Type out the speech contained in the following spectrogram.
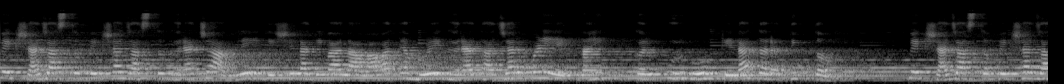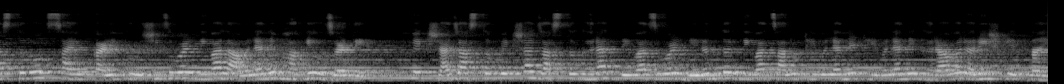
पेक्षा जास्त पेक्षा जास्त घराच्या आग्नेय दिशेला दिवा लावावा त्यामुळे घरात आजारपणे येत नाही कर्पूर होम केला तर अत्युत्तम. पेक्षा जास्त पेक्षा जास्त रोज सायंकाळी तुळशीजवळ दिवा लावल्याने भाग्य उजळते. पेक्षा जास्त पेक्षा जास्त घरात देवाजवळ निरंतर दिवा चालू ठेवल्याने ठेवल्याने घरावर अरिश येत नाही.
